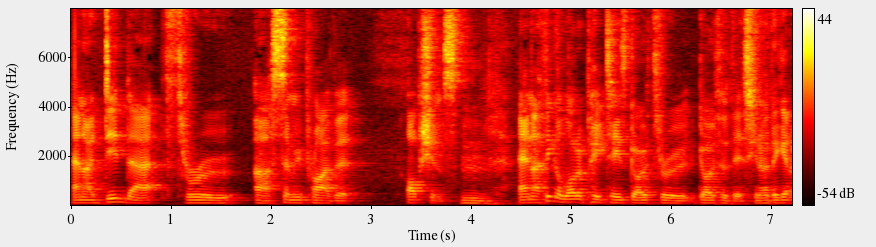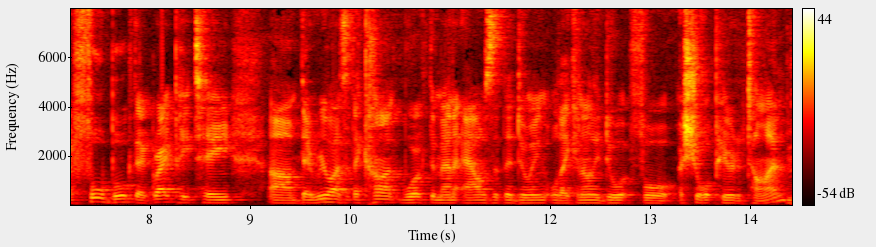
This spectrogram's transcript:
and I did that through uh, semi private options. And I think a lot of PTs go through go through this. You know, they get a full book, they're a great PT, um, they realize that they can't work the amount of hours that they're doing, or they can only do it for a short period of time,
